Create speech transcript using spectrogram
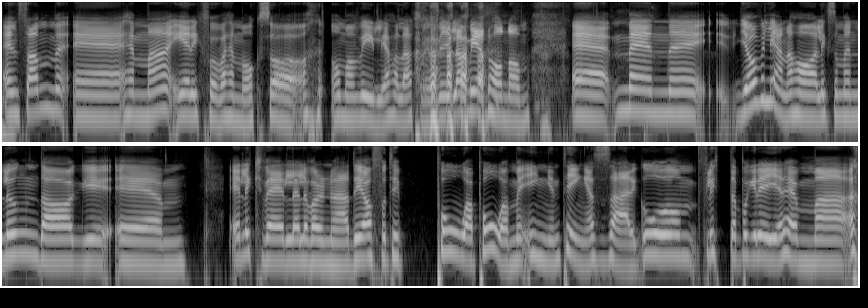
ensam eh, hemma. Erik får vara hemma också om man vill. Jag har lärt mig att vila med honom. Eh, men eh, jag vill gärna ha liksom en lugn dag eh, eller kväll eller vad det nu är där jag får typ påa på med ingenting. Alltså så här, gå och flytta på grejer hemma,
